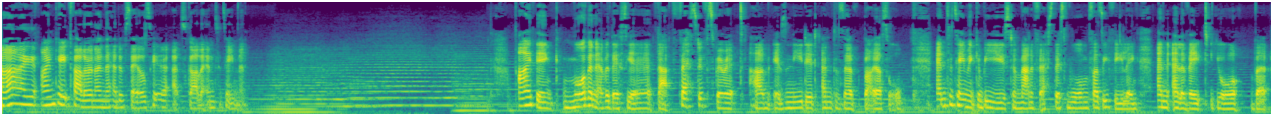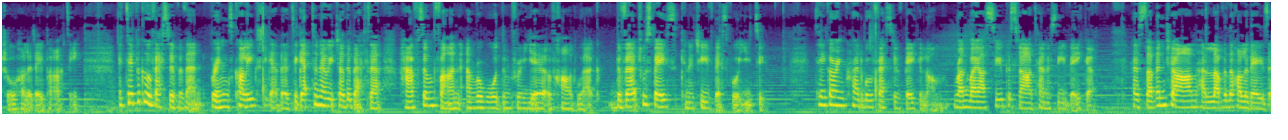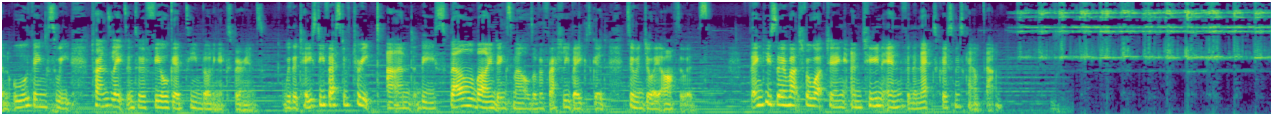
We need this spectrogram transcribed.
Hi, I'm Kate Fowler and I'm the head of sales here at Scarlett Entertainment. I think more than ever this year that festive spirit um, is needed and deserved by us all. Entertainment can be used to manifest this warm fuzzy feeling and elevate your virtual holiday party. A typical festive event brings colleagues together to get to know each other better, have some fun and reward them for a year of hard work. The virtual space can achieve this for you too. Take our incredible festive bake along, run by our superstar Tennessee baker. Her southern charm, her love of the holidays, and all things sweet translates into a feel-good team building experience with a tasty festive treat and the spellbinding smells of a freshly baked good to enjoy afterwards. Thank you so much for watching and tune in for the next Christmas countdown.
